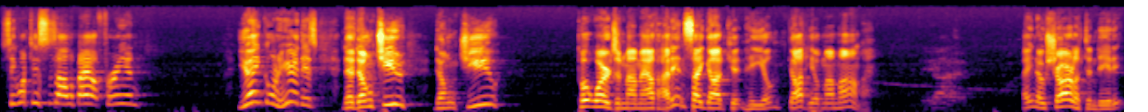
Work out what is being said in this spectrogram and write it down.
See what this is all about, friend? You ain't going to hear this. Now, don't you, don't you put words in my mouth. I didn't say God couldn't heal. God healed my mama. Ain't no charlatan did it.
